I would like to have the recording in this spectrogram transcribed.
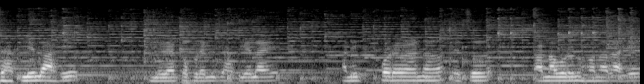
झाकलेलं आहे. निळ्या कपड्याने झाकलेलं आहे आणि थोड्या वेळानं याचं अनावरण होणार आहे.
